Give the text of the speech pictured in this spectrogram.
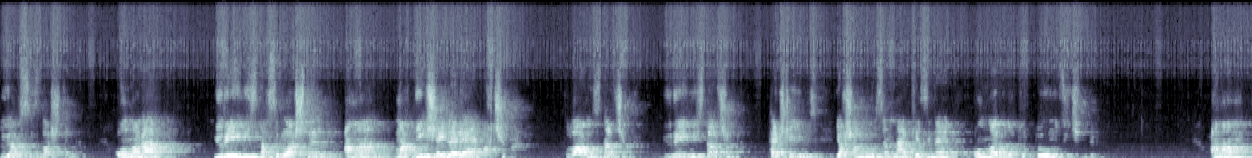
Duyarsızlaştık. Onlara yüreğimiz nasırlaştı ama maddi şeylere açık. Kulağımız da açık, yüreğimiz de açık, her şeyimiz. Yaşamımızın merkezine onları oturttuğumuz içindir. Ama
